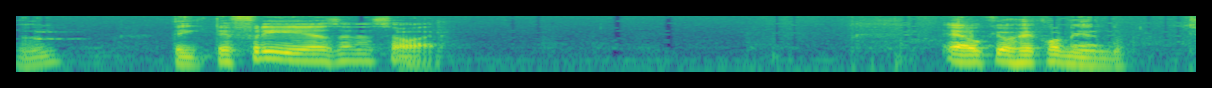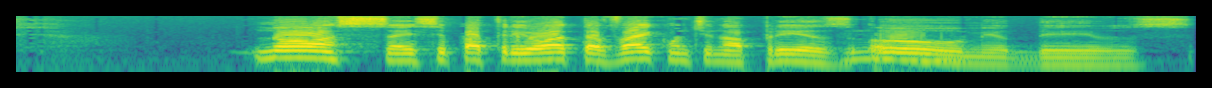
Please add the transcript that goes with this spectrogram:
Né? Tem que ter frieza nessa hora é o que eu recomendo. Nossa, esse patriota vai continuar preso? Hum. Oh, meu Deus.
